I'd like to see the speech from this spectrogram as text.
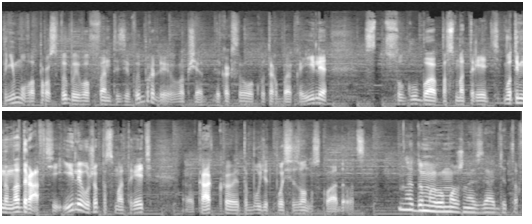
по нему вопрос, вы бы его в фэнтези выбрали вообще для как своего квотербека? Или сугубо посмотреть, вот именно на драфте, или уже посмотреть, э, как это будет по сезону складываться? Ну, я думаю, его можно взять где-то в,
